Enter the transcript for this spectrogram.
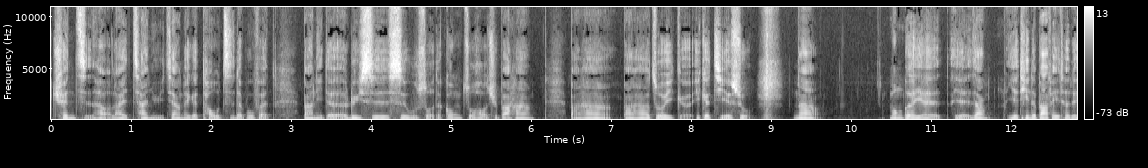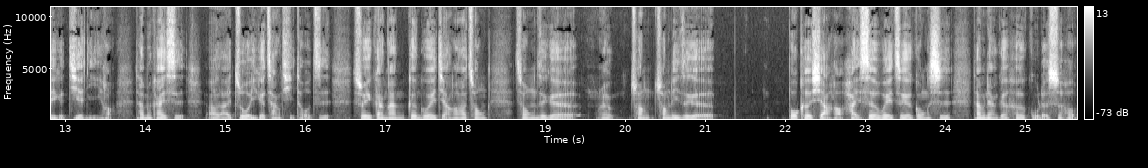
全职哈来参与这样的一个投资的部分，把你的律师事务所的工作哈去把它把它把它做一个一个结束。那蒙格也也让也听了巴菲特的一个建议哈，他们开始啊来做一个长期投资。所以刚刚跟各位讲啊，从从这个呃创创立这个。波克夏哈海瑟威这个公司，他们两个合股的时候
